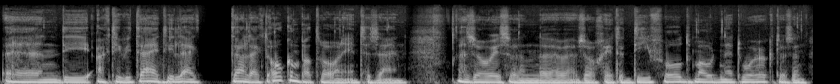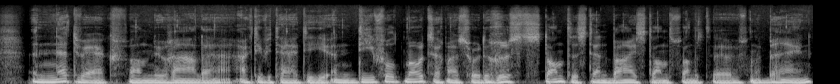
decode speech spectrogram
En die activiteit die lijkt daar lijkt ook een patroon in te zijn. En zo is er een uh, zogeheten default mode network, dus een, een netwerk van neurale activiteit die een default mode, zeg maar een soort ruststand, de stand-by stand van het, uh, van het brein,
